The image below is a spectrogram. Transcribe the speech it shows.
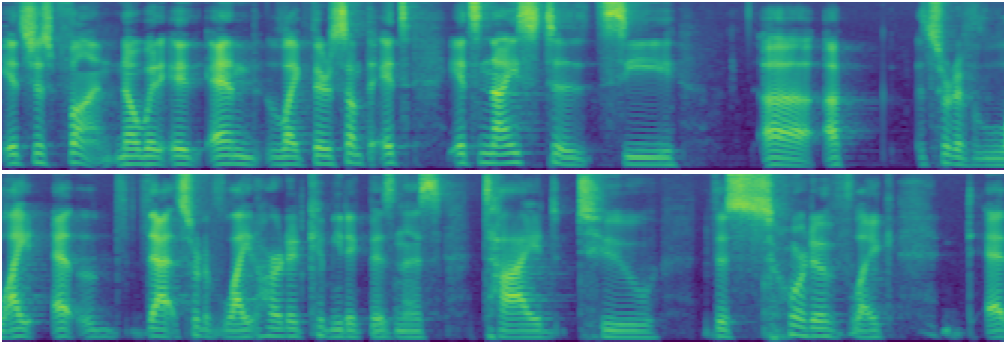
it's just fun. Nobody it, and like there's something it's it's nice to see uh, a sort of light uh, that sort of lighthearted comedic business tied to this sort of like uh,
